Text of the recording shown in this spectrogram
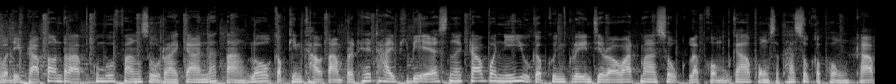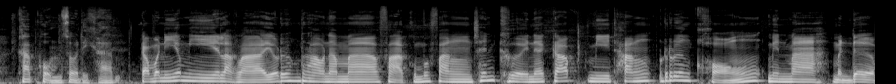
สวัสดีครับ ต้อนรับคุณผู้ฟังสู่รายการหน้าต่างโลกกับทีมข่าวต่างประเทศไทย PBS นะครับ วันนี้อยู่กับคุณกรีนจิรวัตรมาสุข และผมก้าวพงศธรสุขพงศ์ครับ ครับผม สวัสดีครับ กับวันนี้ยังมีหลากหลายเรื่องราวนำมาฝากคุณผู้ฟัง เช่นเคยนะครับ มีทั้งเรื่องของเมียนมาเหมือนเดิม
